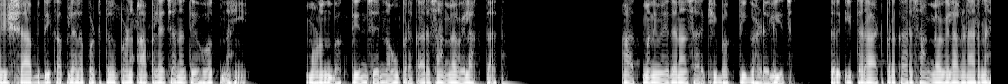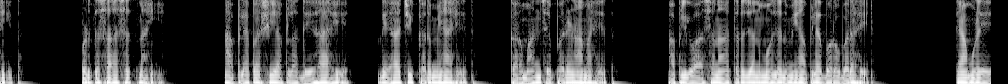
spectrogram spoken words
हे शाब्दिक आपल्याला पटतं पण आपल्याच्यानं ते होत नाही. म्हणून भक्तींचे नऊ प्रकार सांगावे लागतात. आत्मनिवेदनासारखी भक्ती घडलीच तर इतर आठ प्रकार सांगावे लागणार नाहीत. पण तसं असत नाही. आपल्यापाशी आपला देह आहे. देहाची कर्मे आहेत कर्मांचे परिणाम आहेत. आपली वासना तर जन्मोजन्मी आपल्याबरोबर आहे. त्यामुळे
